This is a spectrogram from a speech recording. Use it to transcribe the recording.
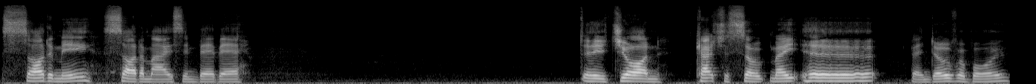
Sodomy, sodomizing, baby. Hey, John, catch the soap, mate. Bend over, boy.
